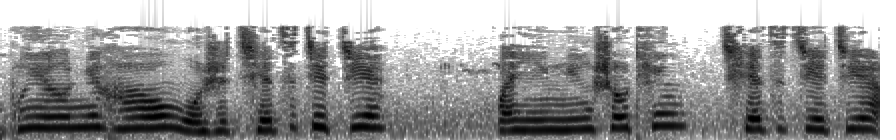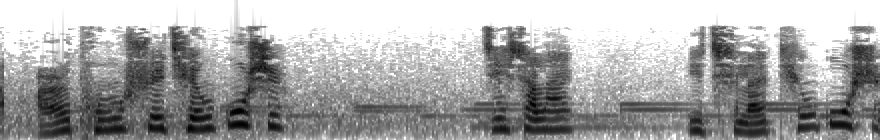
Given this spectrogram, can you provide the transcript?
朋友你好，我是茄子姐姐，欢迎您收听茄子姐姐儿童睡前故事。接下来，一起来听故事：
